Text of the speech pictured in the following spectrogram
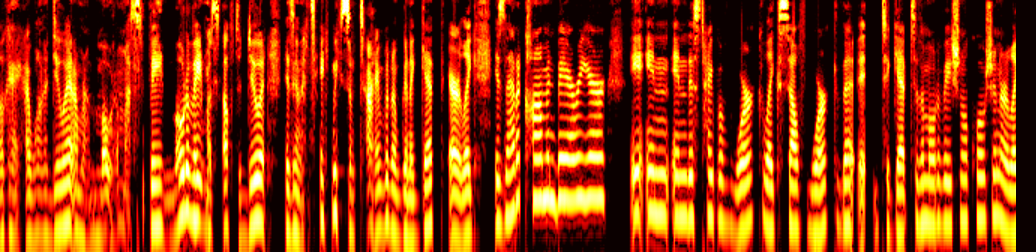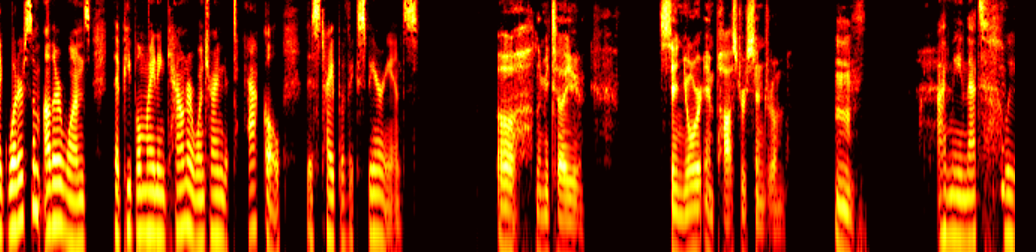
okay, I want to do it. I'm going to motivate, motivate myself to do it. It's going to take me some time, but I'm going to get there. Like, is that a common barrier in, in this type of work, like self work that it, to get to the motivational quotient or like what are some other ones that people might encounter when trying to tackle this type of experience? Oh, let me tell you, Senor Imposter Syndrome. Mm. I mean, that's we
